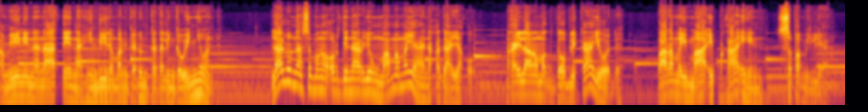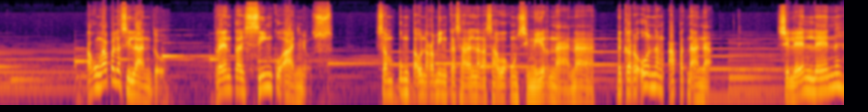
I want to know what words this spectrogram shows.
aminin na natin na hindi naman ganun kadaling gawin yon. Lalo na sa mga ordinaryong mamamayan na kagaya ko na kailangan magdoble kayod para may maipakain sa pamilya. Ako nga pala si Lando, 35 anyos. Sampung taon na kaming kasal ng asawa kong si Mirna na nagkaroon ng apat na anak. Si Lenlen,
